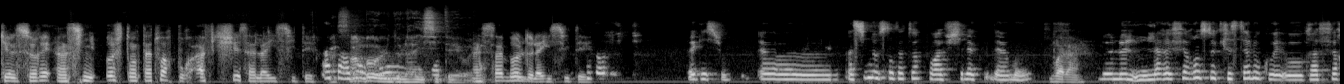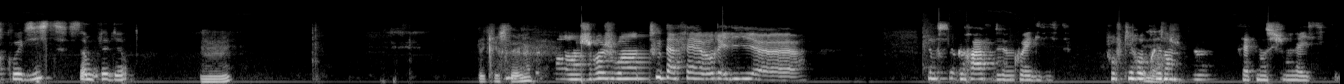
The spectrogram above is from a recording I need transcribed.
quel serait un signe ostentatoire pour afficher sa laïcité? Ah, Un symbole de laïcité. ouais. Un symbole de laïcité. Ta question. Euh, un signe ostentatoire pour afficher la, la- ouais. Voilà. Le- le- la référence de Cristal au, co- au graffeur coexiste, ça me plaît bien. Mhm. Et Christelle Enfin, je rejoins tout à fait Aurélie euh, sur ce graphe de coexiste. Je trouve qu'il représente cette notion de laïcité.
